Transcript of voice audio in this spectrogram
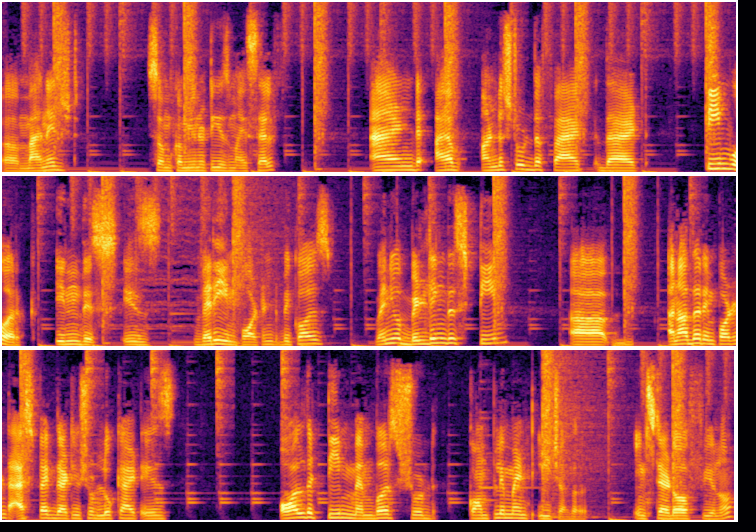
uh, managed some communities myself and i have understood the fact that teamwork in this is very important because when you're building this team uh, another important aspect that you should look at is all the team members should complement each other instead of you know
